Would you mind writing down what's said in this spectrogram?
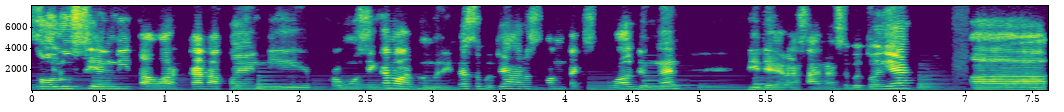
solusi yang ditawarkan atau yang dipromosikan oleh pemerintah sebetulnya harus kontekstual dengan di daerah sana. Sebetulnya uh,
